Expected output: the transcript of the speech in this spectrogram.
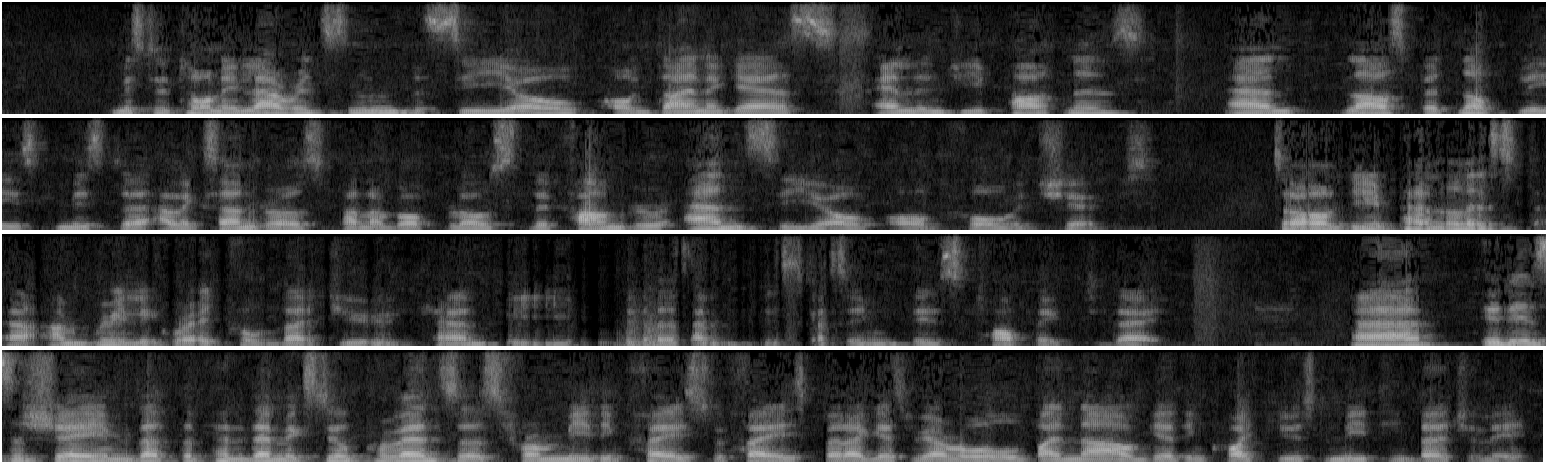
Mr. Tony Lauritzen, the CEO of Dynagas LNG Partners, and last but not least, Mr. Alexandros Panagopoulos, the founder and CEO of Forward Ships. So, dear panelists, uh, I'm really grateful that you can be with us and discussing this topic today. It is a shame that the pandemic still prevents us from meeting face to face, but I guess we are all by now getting quite used to meeting virtually.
